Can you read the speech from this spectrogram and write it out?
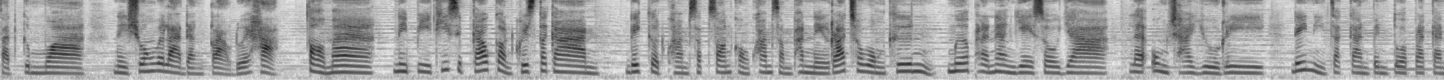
ษัตริย์กึมวา ในช่วงเวลาดังกล่าวด้วยค่ะ ต่อมาในปีที่ 19 ก่อนคริสตกาลได้เกิดความซับซ้อนของความสัมพันธ์ในราชวงศ์ขึ้น เมื่อพระนางเยโซยา และองค์ชายยูรี ได้หนีจากการเป็นตัวประกัน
